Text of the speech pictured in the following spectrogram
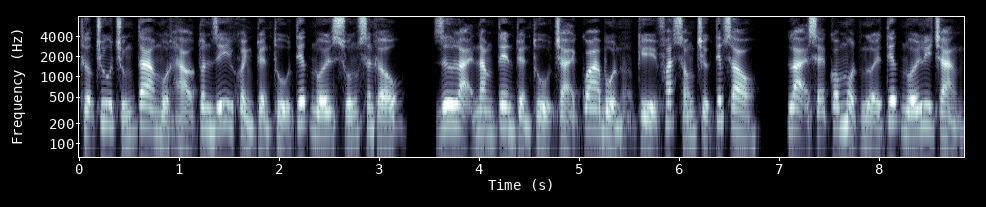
thượng chu chúng ta một hào tuân dĩ khoảnh tuyển thủ tiếp nối xuống sân khấu, dư lại năm tên tuyển thủ trải qua buồn kỳ phát sóng trực tiếp sau, lại sẽ có một người tiếp nối ly chẳng,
